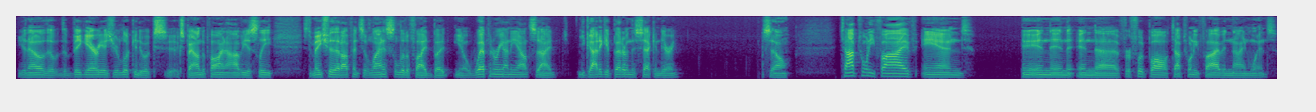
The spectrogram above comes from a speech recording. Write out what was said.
You know, the, the big areas you're looking to ex- expound upon, obviously, is to make sure that offensive line is solidified. But, you know, weaponry on the outside, you got to get better in the secondary. So, top 25 and in in in uh, for football, top 25 and nine wins.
